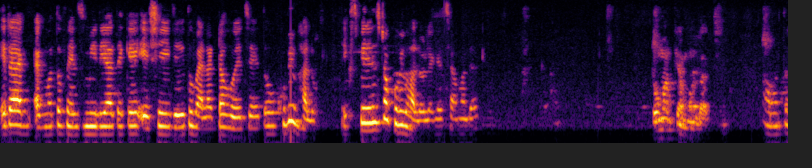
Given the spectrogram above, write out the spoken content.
এটা এক- একমাত্র ফ্রেন্ডস মিডিয়া থেকে এসেই যেহেতু ব্যানারটা হয়েছে তো খুবই ভালো। এক্সপিরিয়েন্সটা খুবই ভালো লেগেছে আমাদের। তোমার কেমন লাগছে? আমার তো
